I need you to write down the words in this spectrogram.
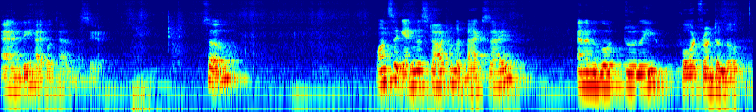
and the hypothalamus here. So, once again, we'll start from the back side and then we'll go to the forward frontal lobe.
